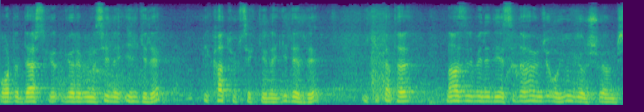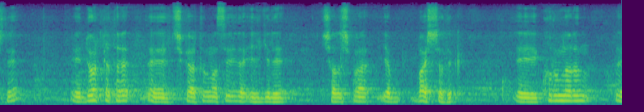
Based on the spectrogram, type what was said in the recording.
orada ders gö- görebilmesiyle ilgili bir kat yüksekliğine gidildi. İki kata Nazilli Belediyesi daha önce uygun görüş vermişti. E, dört kata e, çıkartılmasıyla ilgili çalışmaya başladık. E, kurumların e,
